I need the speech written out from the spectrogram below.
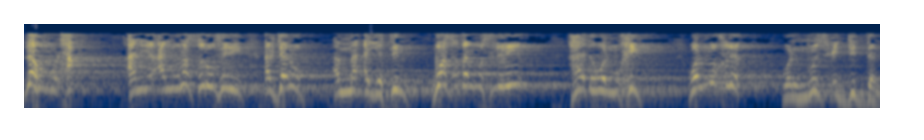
لهم الحق أن ينصروا في الجنوب. أما أن يتم وسط المسلمين هذا هو المخيف والمقلق والمزعج جدا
